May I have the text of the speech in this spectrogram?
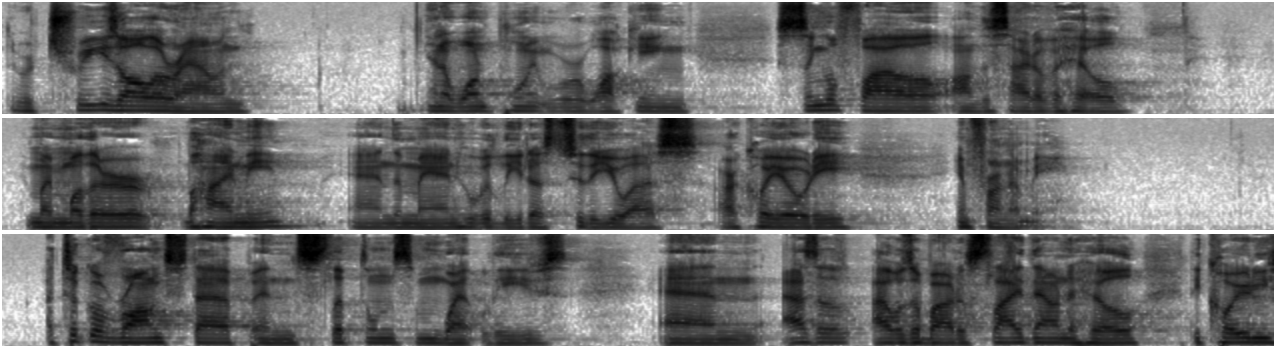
there were trees all around, and at one point, we were walking single file on the side of a hill. My mother behind me, and the man who would lead us to the US, our coyote, in front of me. I took a wrong step and slipped on some wet leaves. And as I was about to slide down the hill, the coyote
